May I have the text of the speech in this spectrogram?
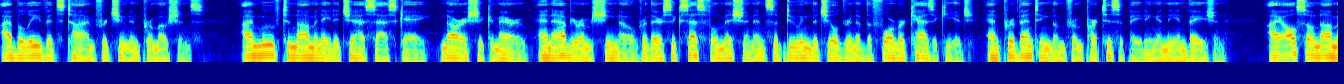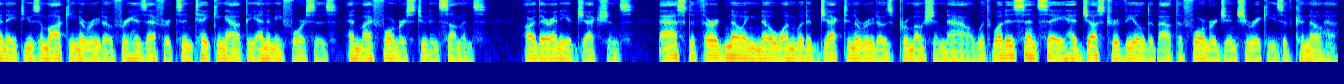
I believe it's time for Chunin promotions. I move to nominate Uchiha Sasuke, Nara Shikamaru, and Aburame Shino for their successful mission in subduing the children of the former Kazekage and preventing them from participating in the invasion. I also nominate Uzumaki Naruto for his efforts in taking out the enemy forces and my former student summons. Are there any objections? Asked a third knowing no one would object to Naruto's promotion now with what his sensei had just revealed about the former Jinchurikis of Konoha.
